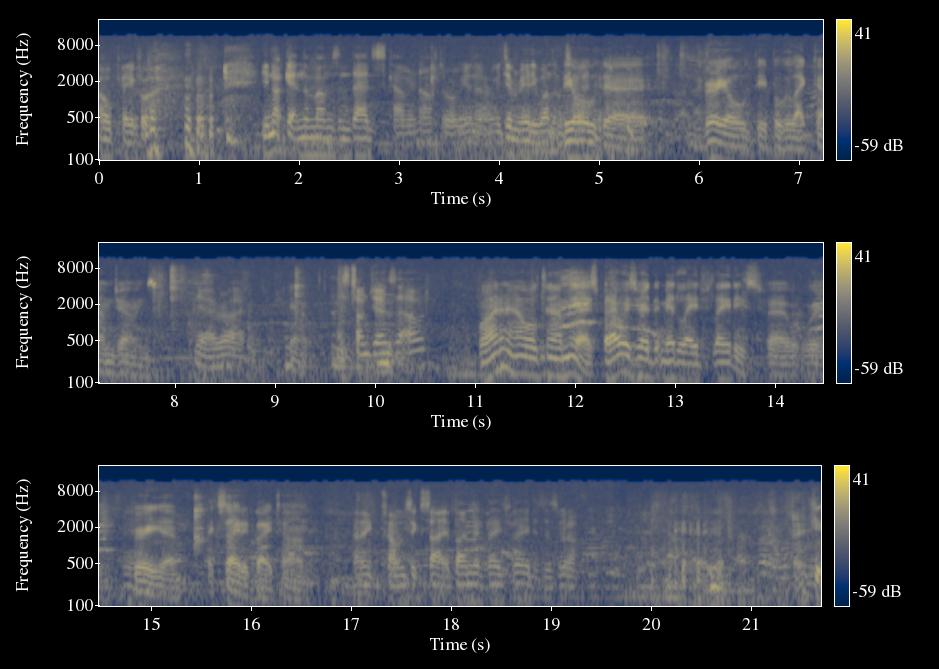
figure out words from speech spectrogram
old people. you're not getting the mums and dads coming after all, you know. We didn't really want them The to old, uh, very old people who like Tom Jones. Yeah, right. You know. Is Tom Jones that old? Well, I don't know how old Tom is, but I always heard that middle-aged ladies uh, were very uh, excited by Tom. I think Tom's excited by middle-aged ladies as well. Can,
